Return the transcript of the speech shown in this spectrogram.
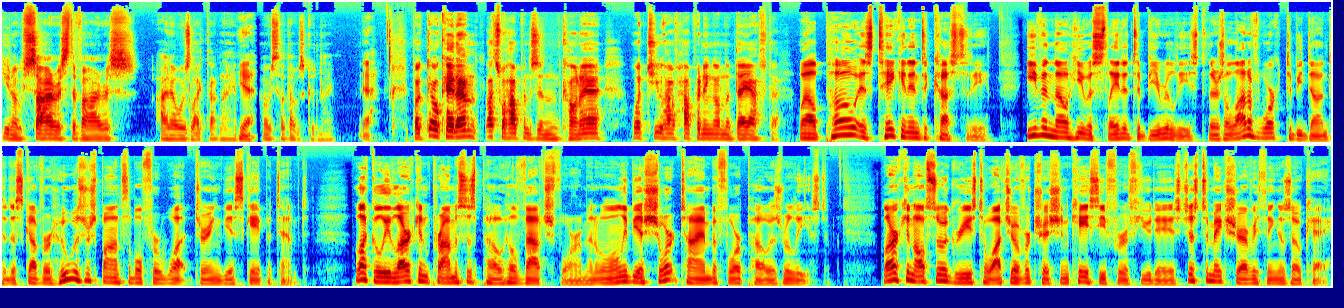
you know, Cyrus the Virus. I'd always liked that name. Yeah. I always thought that was a good name. Yeah. But okay, then that's what happens in Con Air. What do you have happening on the day after? Well, Poe is taken into custody. Even though he was slated to be released, there's a lot of work to be done to discover who was responsible for what during the escape attempt. Luckily, Larkin promises Poe he'll vouch for him, and it will only be a short time before Poe is released. Larkin also agrees to watch over Trish and Casey for a few days just to make sure everything is okay.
